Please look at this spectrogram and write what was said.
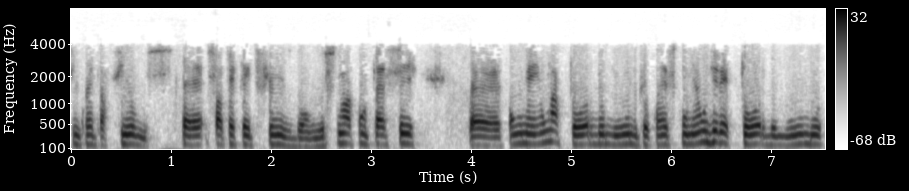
50 filmes é, só ter feito filmes bons. Isso não acontece é, com nenhum ator do mundo que eu conheço, com nenhum diretor do mundo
